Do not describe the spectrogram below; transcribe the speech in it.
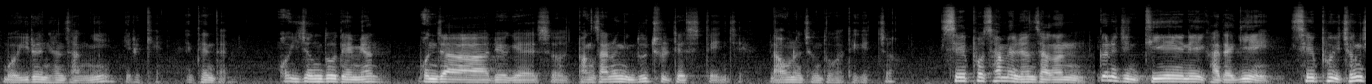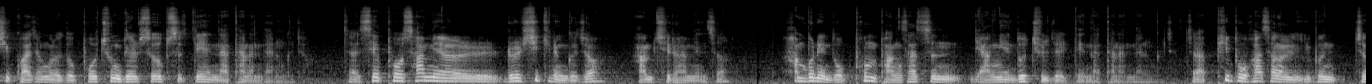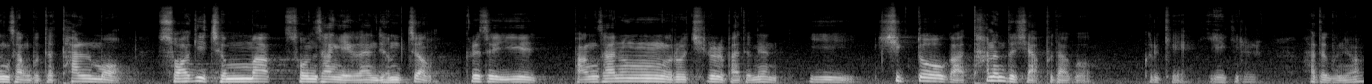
뭐 이런 현상이 이렇게 된답니다. 어, 이 정도 되면 원자력에서 방사능이 누출됐을 때 이제 나오는 정도가 되겠죠. 세포 사멸 현상은 끊어진 DNA 가닥이 세포의 정식 과정으로도 보충될 수 없을 때 나타난다는 거죠. 자, 세포 사멸을 시키는 거죠. 암치를 하면서. 한 번에 높은 방사선 양에 노출될 때 나타난다는 거죠. 자, 피부 화상을 입은 증상부터 탈모, 소화기 점막 손상에 의한 염증. 그래서 이게 방사능으로 치료를 받으면 이 식도가 타는 듯이 아프다고 그렇게 얘기를 하더군요.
